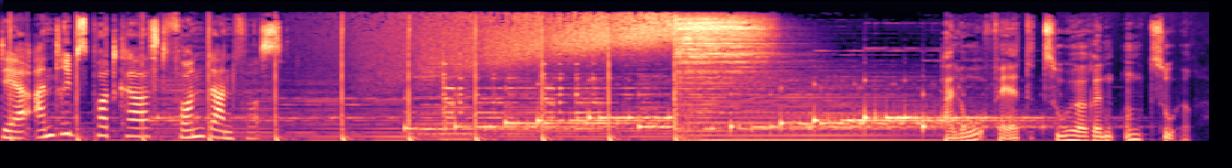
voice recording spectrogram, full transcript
der Antriebspodcast von Danfoss. Hallo, verehrte Zuhörerinnen und Zuhörer.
